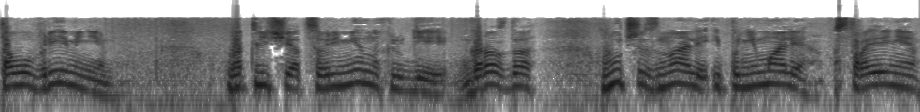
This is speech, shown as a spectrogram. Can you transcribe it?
того времени в отличие от современных людей, гораздо лучше знали и понимали строение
